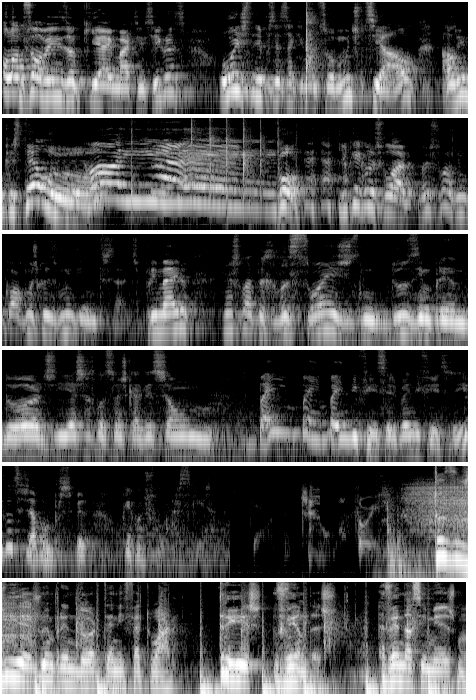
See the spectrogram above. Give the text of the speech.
Olá pessoal, bem-vindos ao que é Martin Secrets. Hoje tenho a presença aqui de uma pessoa muito especial, Aline Castelo. Oi! Bom, e o que é que vamos falar? Vamos falar de algumas coisas muito interessantes. Primeiro, vamos falar de relações dos empreendedores e estas relações que às vezes são bem, bem, bem difíceis, bem difíceis. E vocês já vão perceber o que é que vamos falar a seguir. Todos os dias o empreendedor tem de efetuar três vendas: a venda a si mesmo,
